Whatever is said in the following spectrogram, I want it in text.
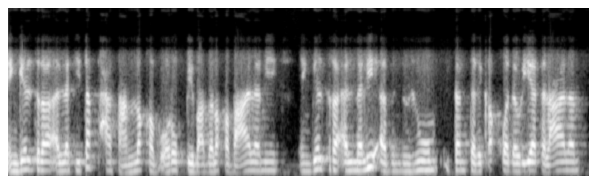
إنجلترا التي تبحث عن لقب أوروبي بعد لقب عالمي. إنجلترا المليئة بالنجوم تمتلك أقوى دوريات العالم آه،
